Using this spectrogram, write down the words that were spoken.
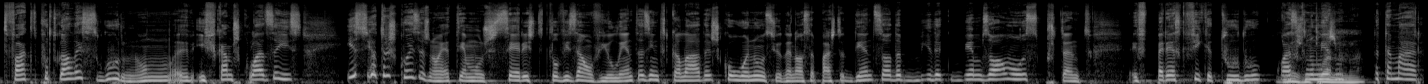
de facto, Portugal é seguro não, e ficamos colados a isso. Isso e outras coisas, não é? Temos séries de televisão violentas intercaladas com o anúncio da nossa pasta de dentes ou da bebida que bebemos ao almoço. Portanto, parece que fica tudo quase que no plano, mesmo é? patamar.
